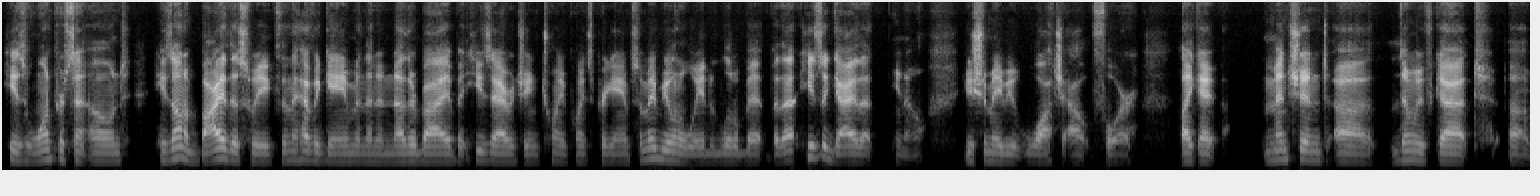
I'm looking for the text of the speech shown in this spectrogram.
He's 1% owned. He's on a bye this week. Then they have a game and then another bye, but he's averaging 20 points per game. So maybe you want to wait a little bit. But that he's a guy that, you know, you should maybe watch out for. Like I mentioned, uh, then we've got uh,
